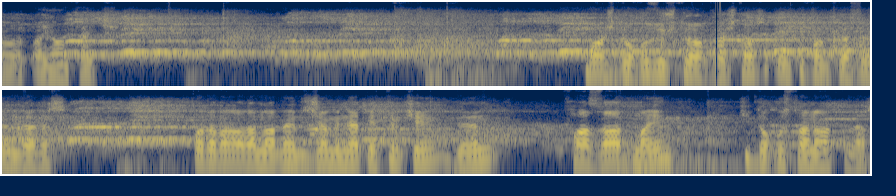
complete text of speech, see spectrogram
Evet Ayhan Tek. Maç 9-3'tü arkadaşlar. Eğitim fakültesi öndedir. O da ben adamlardan rica minnet ettim ki dedim fazla atmayın ki 9 tane attılar.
